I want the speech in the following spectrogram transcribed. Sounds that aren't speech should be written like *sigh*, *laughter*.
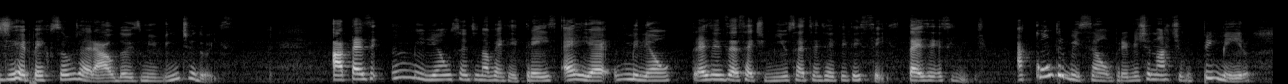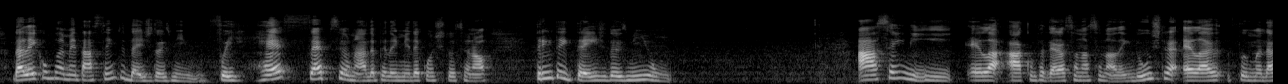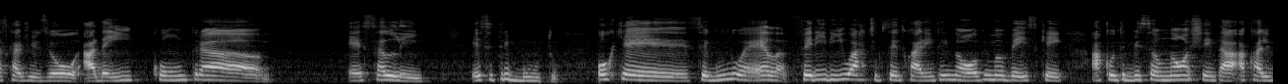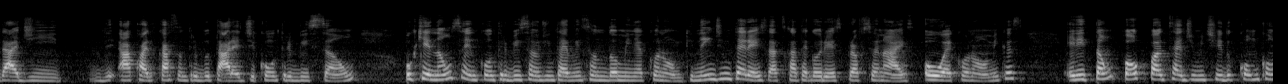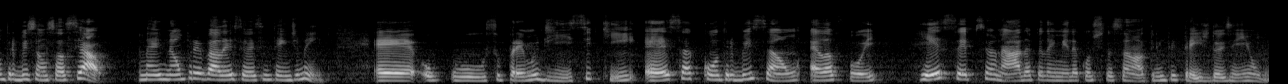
de repercussão geral 2022. A tese 1.193 RE 1.317.786. Tese é a seguinte: a contribuição prevista no artigo 1 da Lei Complementar 110 de 2001 foi recepcionada pela Emenda Constitucional 33 de 2001. A CNI, ela, a Confederação Nacional da Indústria, ela foi uma das que ajuizou a DI contra essa lei esse tributo, porque, segundo ela, feriria o artigo 149, uma vez que a contribuição não ostenta a qualidade, a qualificação tributária de contribuição, porque não sendo contribuição de intervenção no domínio econômico nem de interesse das categorias profissionais ou econômicas, ele tampouco pode ser admitido como contribuição social, mas não prevaleceu esse entendimento. É, o, o Supremo disse que essa contribuição ela foi recepcionada pela Emenda Constitucional 33 de 2001.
